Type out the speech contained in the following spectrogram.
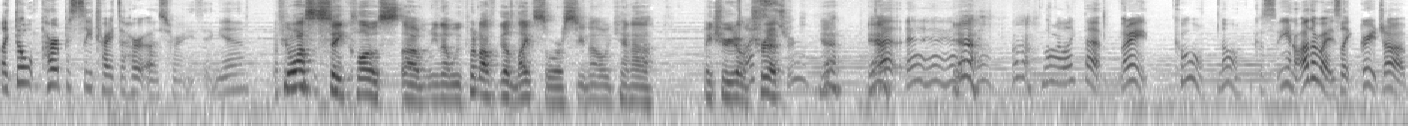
Like, don't purposely try to hurt us or anything. Yeah. If he wants to stay close, um, you know, we put off a good light source, you know, we can uh make sure you don't That's trip. true. Yeah, yeah, That- yeah, yeah, yeah, yeah. yeah. Ah, No, I like that. All right, cool. No, because you know, otherwise, like, great job.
